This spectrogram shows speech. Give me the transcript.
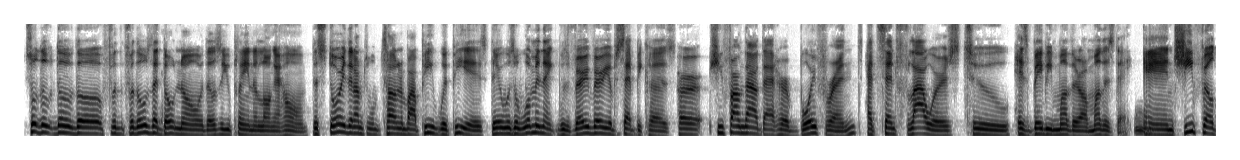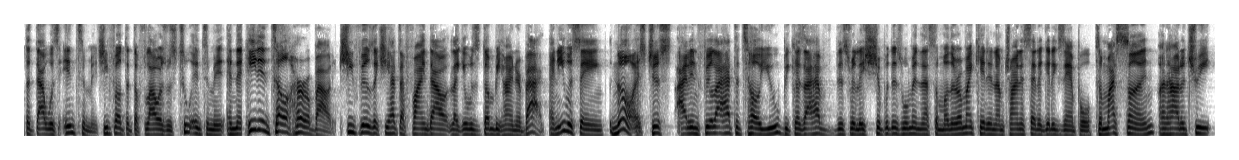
So the the the for for those that don't know, those of you playing along at home, the story that I'm telling about P with P is there was a woman that was very very upset because her she found out that her boyfriend had sent flowers to his baby mother on Mother's Day, mm. and she felt that that was intimate. She felt that the flowers was too intimate, and that he didn't tell her about it. She feels like she had to find out, like it was done behind her back. And he was saying, "No, it's just I didn't feel I had to tell you because I have this relationship with this woman. That's the mother of my kid, and I'm trying to set a good example to my son on how to treat.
